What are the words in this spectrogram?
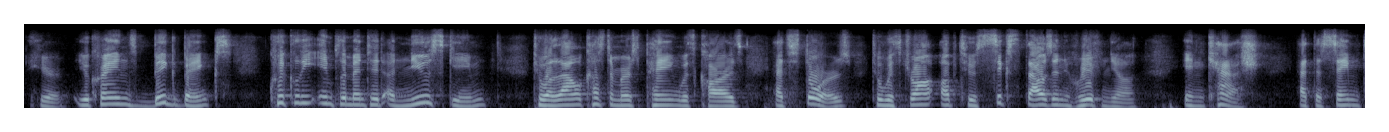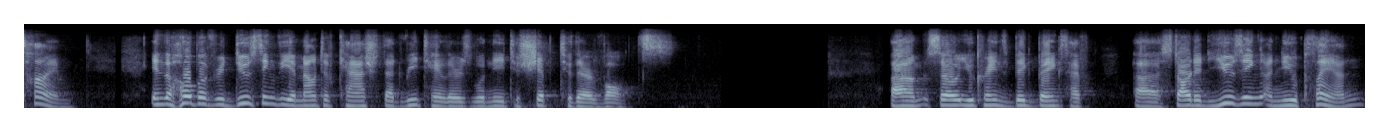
here, Ukraine's big banks quickly implemented a new scheme to allow customers paying with cards at stores to withdraw up to 6,000 hryvnia in cash at the same time in the hope of reducing the amount of cash that retailers will need to ship to their vaults. Um, so Ukraine's big banks have uh, started using a new plan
